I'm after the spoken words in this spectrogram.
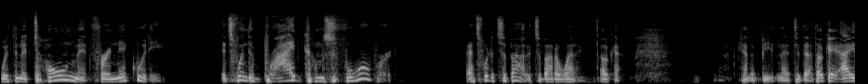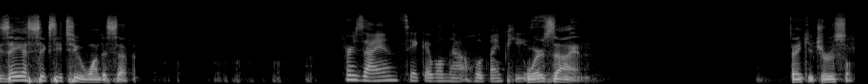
with an atonement for iniquity. It's when the bride comes forward. That's what it's about. It's about a wedding. Okay. I'm kind of beating that to death. Okay, Isaiah 62, 1 to 7. For Zion's sake, I will not hold my peace. Where's Zion? Thank you, Jerusalem.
